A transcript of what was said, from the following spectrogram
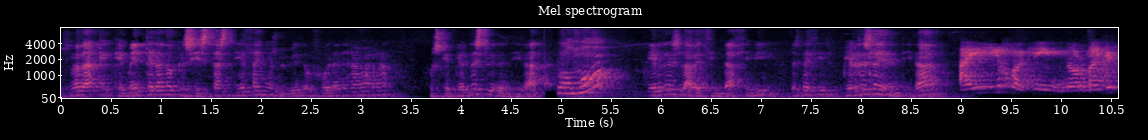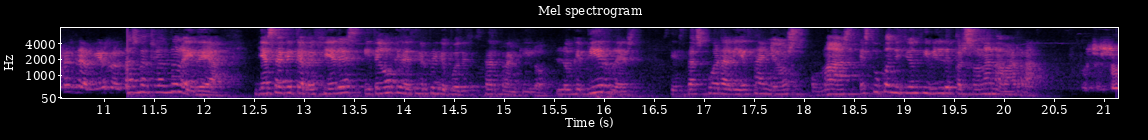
Pues nada, que, que me he enterado que si estás 10 años viviendo fuera de Navarra, pues que pierdes tu identidad. ¿Cómo? Pierdes la vecindad civil, es decir, pierdes la identidad. Ay, Joaquín, normal que estés nervioso. Estás mezclando la idea. Ya sé a qué te refieres y tengo que decirte que puedes estar tranquilo. Lo que pierdes si estás fuera 10 años o más es tu condición civil de persona navarra. Pues eso,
